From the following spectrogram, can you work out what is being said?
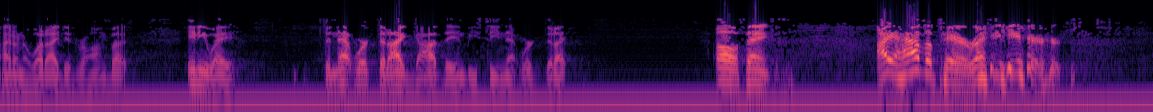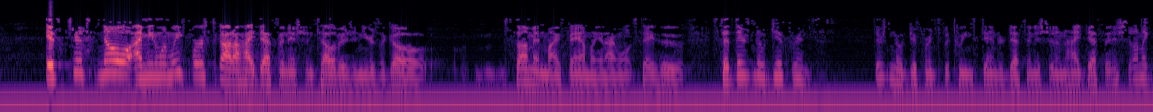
I don't know what I did wrong, but anyway, the network that I got, the NBC network that I. Oh, thanks. I have a pair right here. It's just no, I mean, when we first got a high definition television years ago, some in my family, and I won't say who, said there's no difference. There's no difference between standard definition and high definition. I'm like,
